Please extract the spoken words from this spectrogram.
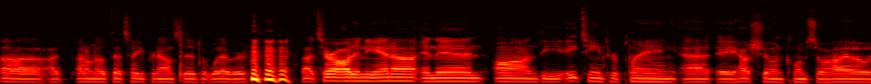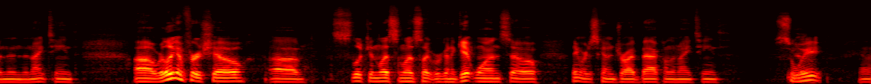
Uh, I, I don't know if that's how you pronounce it, but whatever. uh, Terre Haute, Indiana. And then on the 18th we're playing at a house show in Columbus, Ohio. And then the 19th uh, we're looking for a show. Uh, it's looking less and less like we're gonna get one. So I think we're just gonna drive back on the 19th. Sweet. Yeah.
